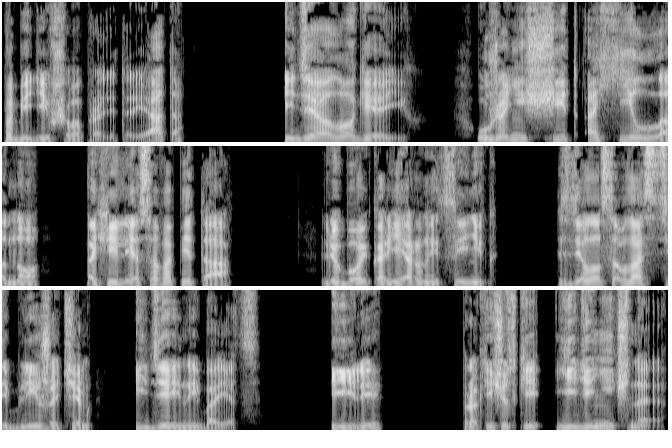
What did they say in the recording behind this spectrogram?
победившего пролетариата. Идеология их уже не щит Ахилла, но Ахиллесова пята. Любой карьерный циник сделался власти ближе, чем идейный боец. Или практически единичное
